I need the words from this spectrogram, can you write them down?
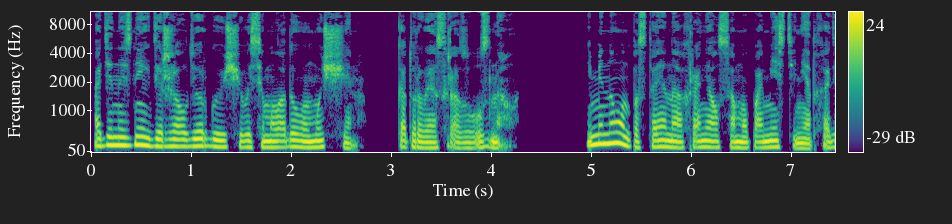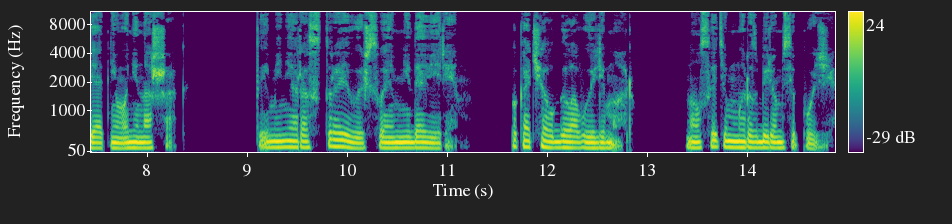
Один из них держал дергающегося молодого мужчину, которого я сразу узнала. Именно он постоянно охранял само поместье, не отходя от него ни на шаг. «Ты меня расстраиваешь своим недоверием», — покачал головой Лимар. «Но с этим мы разберемся позже.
